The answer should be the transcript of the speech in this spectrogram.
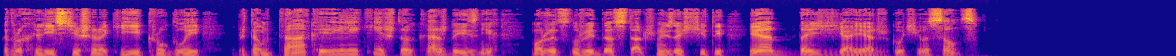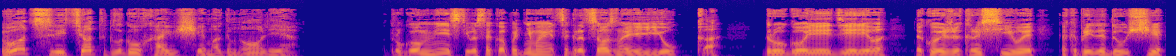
в которых листья широкие и круглые, и притом так велики, что каждый из них может служить достаточной защитой и от дождя, и от жгучего солнца. Вот цветет благоухающая магнолия. В другом месте высоко поднимается грациозная юкка, другое дерево такое же красивое, как и предыдущее,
